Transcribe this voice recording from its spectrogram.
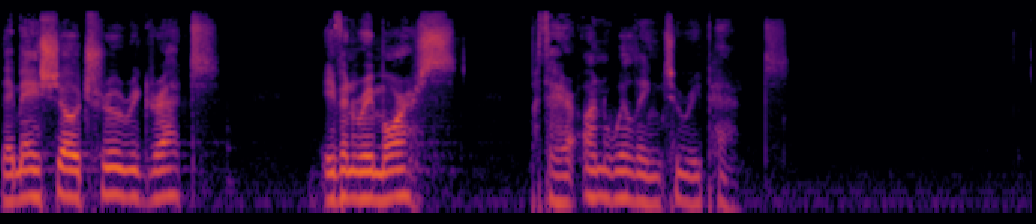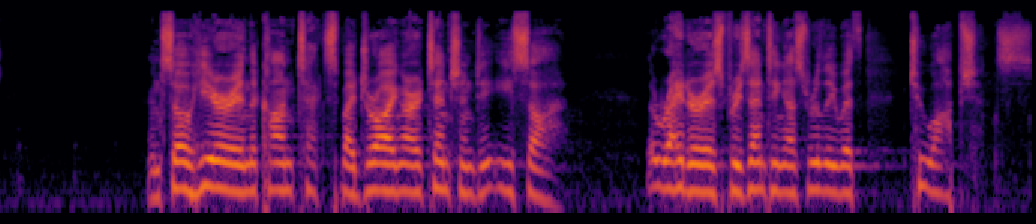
They may show true regret, even remorse, but they are unwilling to repent. And so, here in the context, by drawing our attention to Esau, the writer is presenting us really with two options.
